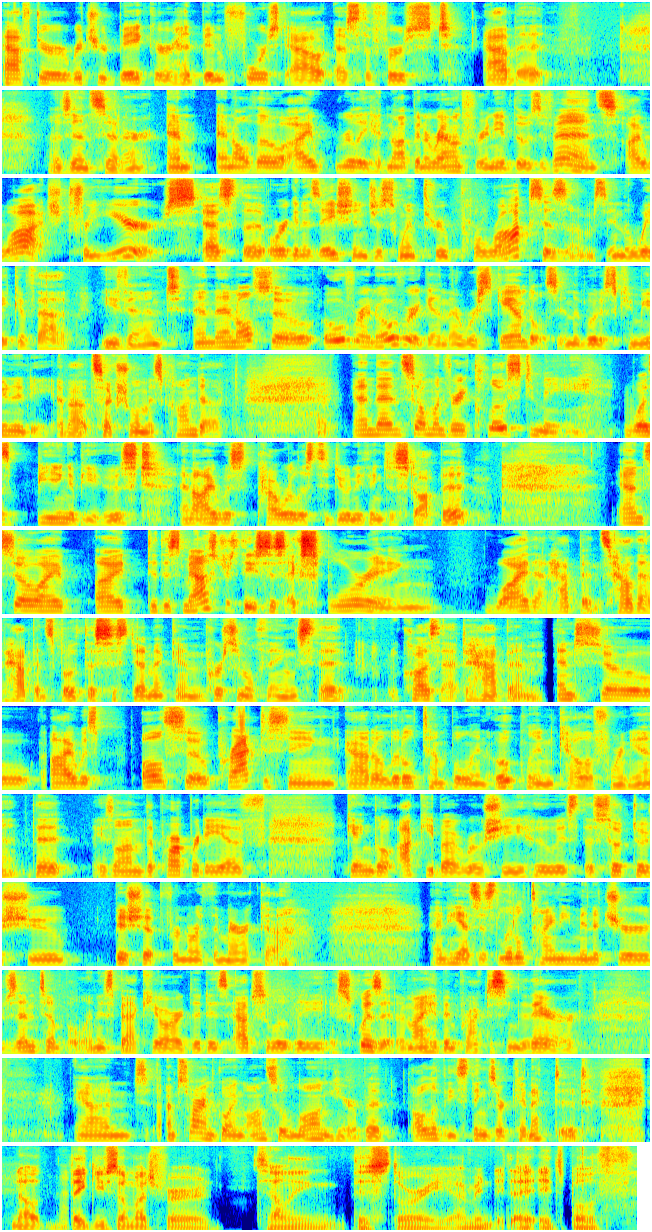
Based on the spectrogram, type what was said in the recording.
after Richard Baker had been forced out as the first abbot a Zen Center. And, and although I really had not been around for any of those events, I watched for years as the organization just went through paroxysms in the wake of that event. And then also, over and over again, there were scandals in the Buddhist community about sexual misconduct. And then someone very close to me was being abused, and I was powerless to do anything to stop it. And so I, I did this master's thesis exploring why that happens, how that happens, both the systemic and personal things that cause that to happen. And so I was also practicing at a little temple in Oakland, California, that is on the property of Gengo Akiba Roshi, who is the Sotoshu bishop for North America. And he has this little tiny miniature Zen temple in his backyard that is absolutely exquisite. And I had been practicing there and I'm sorry I'm going on so long here, but all of these things are connected. No, thank you so much for telling this story. I mean, it's both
